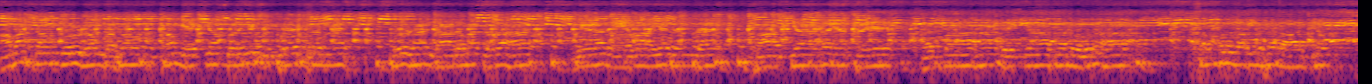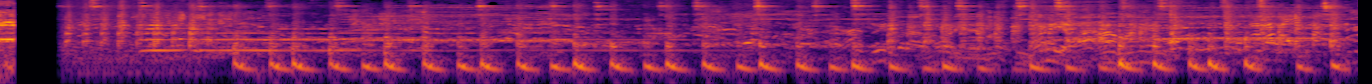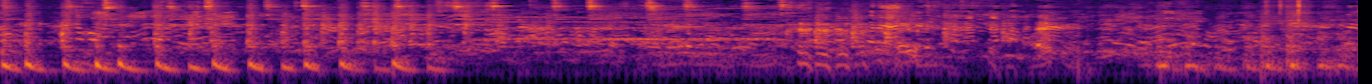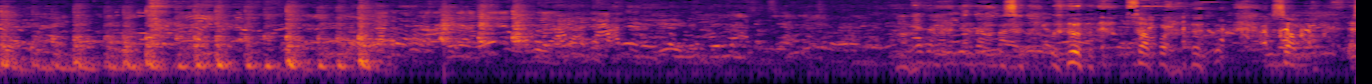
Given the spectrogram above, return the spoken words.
அமர்த்தம் குருடம் வசம் தம் யஜ்ஞம் பரிவிஷ் புரோஷன் புருஷன் ஜாதமகரः தேவாய தந்த 앞으로 가면 더 나았죠. Terima kasih.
